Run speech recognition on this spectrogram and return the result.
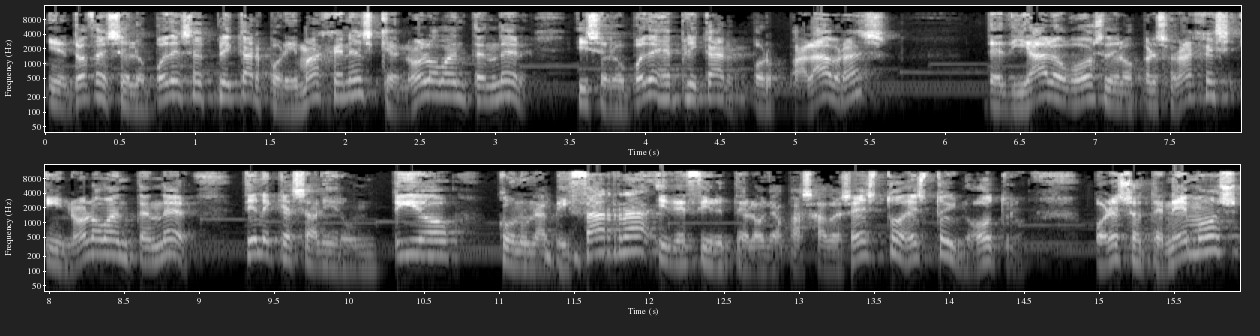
Y entonces se lo puedes explicar por imágenes que no lo va a entender y se lo puedes explicar por palabras de diálogos de los personajes y no lo va a entender. Tiene que salir un tío con una pizarra y decirte lo que ha pasado es esto, esto y lo otro. Por eso tenemos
